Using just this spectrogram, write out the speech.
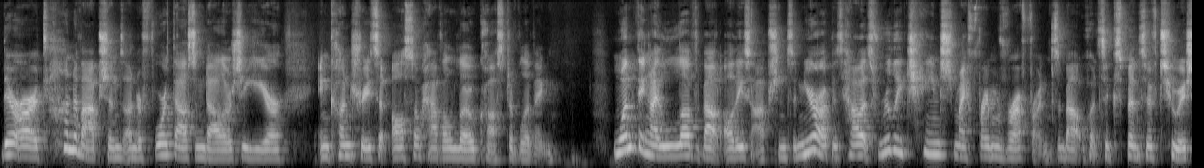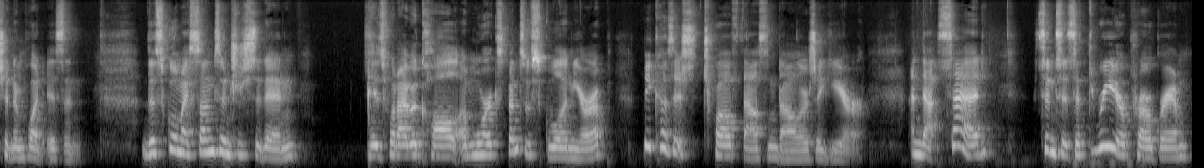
There are a ton of options under $4,000 a year in countries that also have a low cost of living. One thing I love about all these options in Europe is how it's really changed my frame of reference about what's expensive tuition and what isn't. The school my son's interested in is what I would call a more expensive school in Europe because it's $12,000 a year. And that said, since it's a three year program,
